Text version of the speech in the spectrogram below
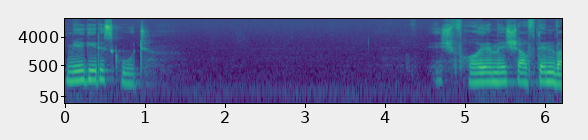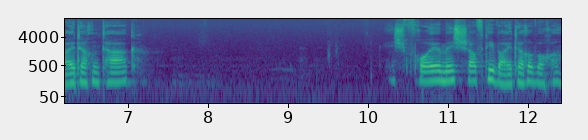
Mir geht es gut. Ich freue mich auf den weiteren Tag. Ich freue mich auf die weitere Woche.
